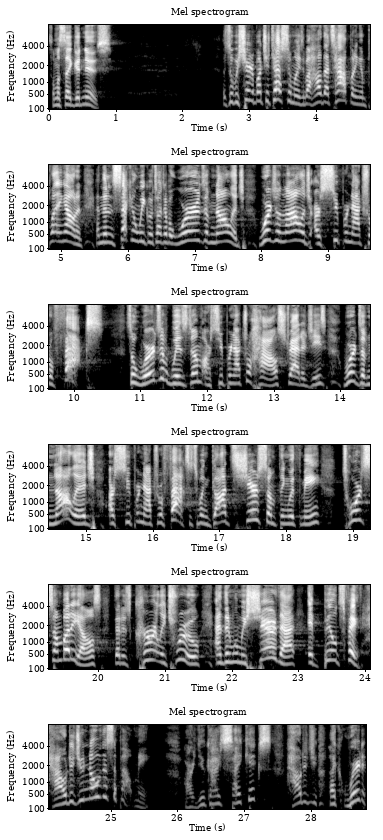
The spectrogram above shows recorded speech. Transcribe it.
Someone say good news. so we shared a bunch of testimonies about how that's happening and playing out. And, and then the second week, we talked about words of knowledge. Words of knowledge are supernatural facts. So, words of wisdom are supernatural how, strategies. Words of knowledge are supernatural facts. It's when God shares something with me towards somebody else that is currently true. And then when we share that, it builds faith. How did you know this about me? Are you guys psychics? How did you, like, where, did,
